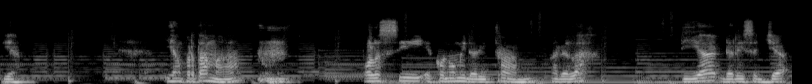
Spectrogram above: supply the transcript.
Ya, yang pertama, polisi ekonomi dari Trump adalah dia dari sejak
